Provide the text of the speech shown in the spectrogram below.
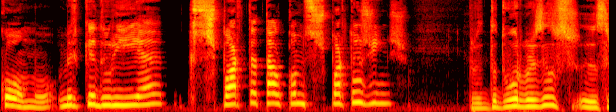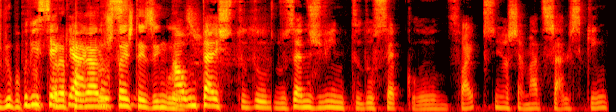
como mercadoria que se exporta tal como se exportam os vinhos. Do ouro Brasil eh, serviu para, para pagar os textos ingleses. Há um texto do, dos anos 20 do século XVIII, um senhor chamado Charles King,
